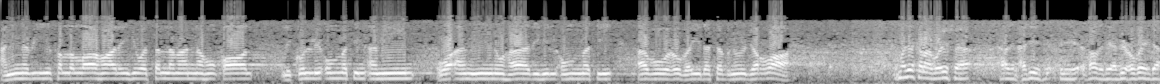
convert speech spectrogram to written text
عن النبي صلى الله عليه وسلم أنه قال لكل أمة أمين وأمين هذه الأمة أبو عبيدة بن الجراح. ثم ذكر أبو عيسى هذا الحديث في فضل أبي عبيدة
